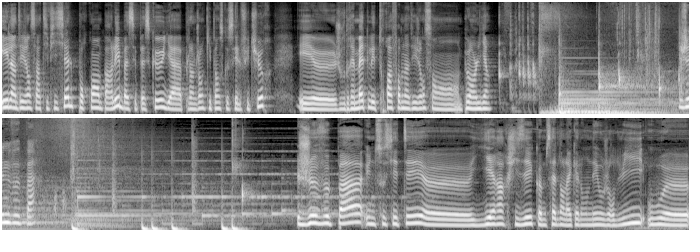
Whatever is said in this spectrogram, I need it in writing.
Et l'intelligence artificielle, pourquoi en parler? Bah, C'est parce qu'il y a plein de gens qui pensent que c'est le futur. Et euh, je voudrais mettre les trois formes d'intelligence un peu en lien. Je ne veux pas Je veux pas une société euh, hiérarchisée comme celle dans laquelle on est aujourd'hui, où euh,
